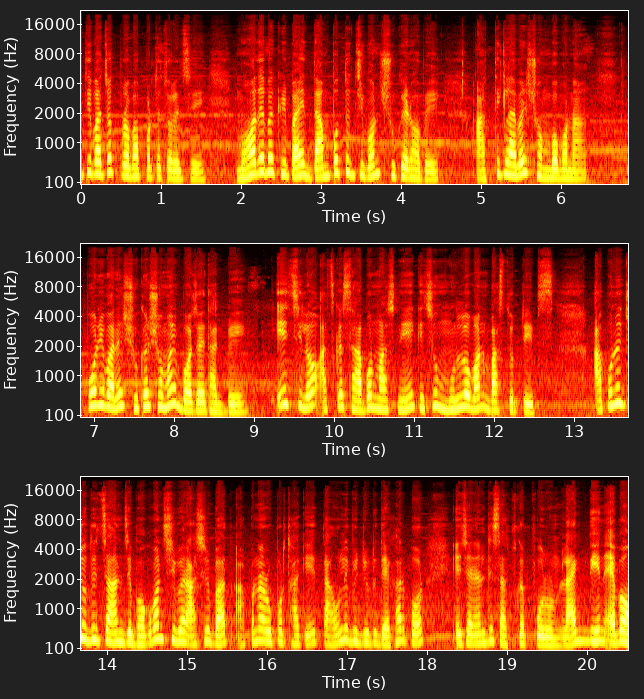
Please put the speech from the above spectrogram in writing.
ইতিবাচক প্রভাব পড়তে চলেছে। মহাদেবের কৃপায় দাম্পত্য জীবন সুখের হবে। আর্থিক লাভের সম্ভাবনা। পরিবারের সুখের সময় বজায় থাকবে। এই ছিল আজকের শ্রাবণ মাস নিয়ে কিছু মূল্যবান বাস্তু টিপস। আপনি যদি চান যে ভগবান শিবের আশীর্বাদ আপনার উপর থাকে, তাহলে ভিডিওটি দেখার পর এই চ্যানেলটি সাবস্ক্রাইব করুন, লাইক দিন এবং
